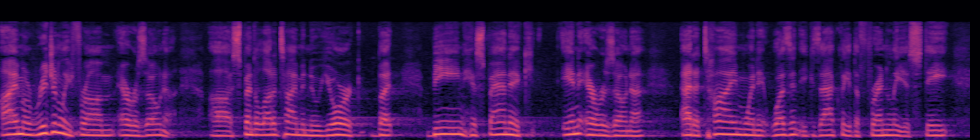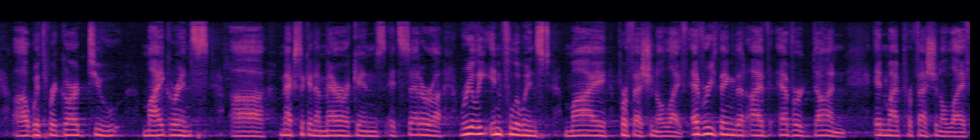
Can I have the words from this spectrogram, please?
I'm originally from Arizona, uh, spent a lot of time in New York, but being Hispanic in Arizona at a time when it wasn't exactly the friendliest state uh, with regard to migrants, uh, Mexican Americans, et cetera, really influenced my professional life. Everything that I've ever done in my professional life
